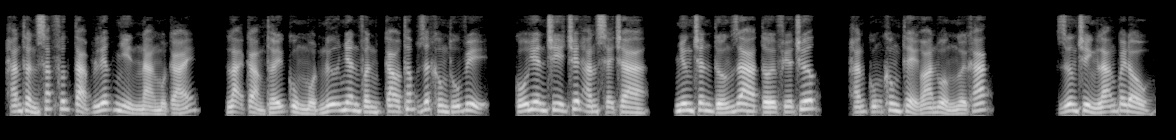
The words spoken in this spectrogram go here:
hắn thần sắc phức tạp liếc nhìn nàng một cái, lại cảm thấy cùng một nữ nhân phân cao thấp rất không thú vị, cố hiên chi chết hắn sẽ tra, nhưng chân tướng ra tới phía trước, hắn cũng không thể oan uổng người khác. Dương Trình lãng quay đầu,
